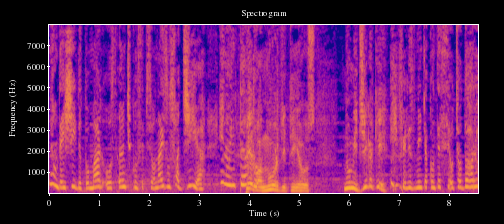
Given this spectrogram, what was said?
Não deixei de tomar os anticoncepcionais um só dia. E, no entanto. Pelo amor de Deus! Não me diga que. Infelizmente aconteceu, Teodoro.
